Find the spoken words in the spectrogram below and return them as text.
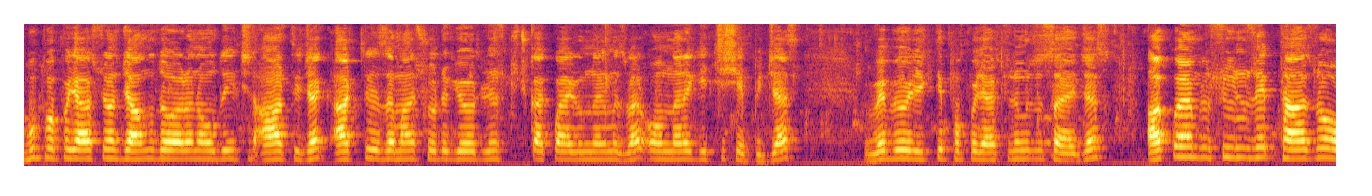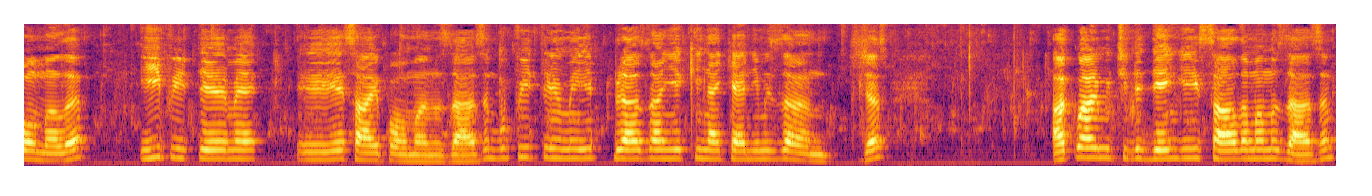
Bu popülasyon canlı doğuran olduğu için artacak. Arttığı zaman şurada gördüğünüz küçük akvaryumlarımız var. Onlara geçiş yapacağız. Ve böylelikle popülasyonumuzu sayacağız. Akvaryumda suyunuz hep taze olmalı. İyi filtrelemeye sahip olmanız lazım. Bu filtrelemeyi birazdan yakinen kendimiz anlatacağız. Akvaryum içinde dengeyi sağlamamız lazım.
